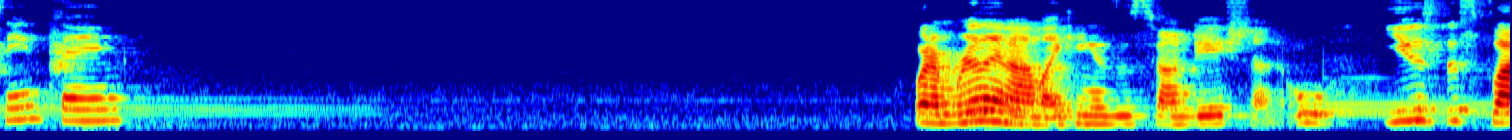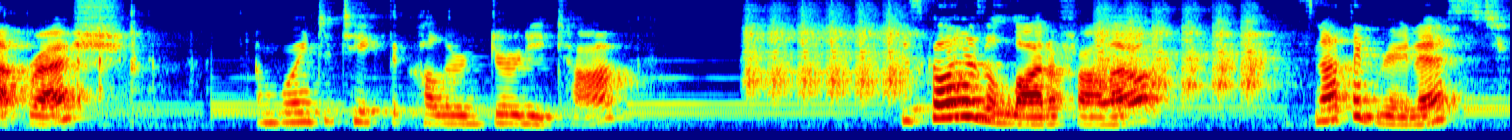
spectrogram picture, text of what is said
same thing What I'm really not liking is this foundation. Ooh. Use this flat brush. I'm going to take the color Dirty Talk. This color has a lot of fallout. It's not the greatest,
